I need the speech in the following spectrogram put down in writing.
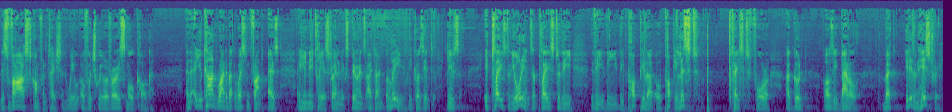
this vast confrontation we, of which we were a very small cog. And you can't write about the Western Front as a uniquely Australian experience, I don't believe, because it gives, it plays to the audience, it plays to the, the, the, the popular or populist taste for a good Aussie battle, but it isn't history.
